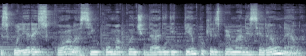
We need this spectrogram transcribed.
Escolher a escola, assim como a quantidade de tempo que eles permanecerão nela.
